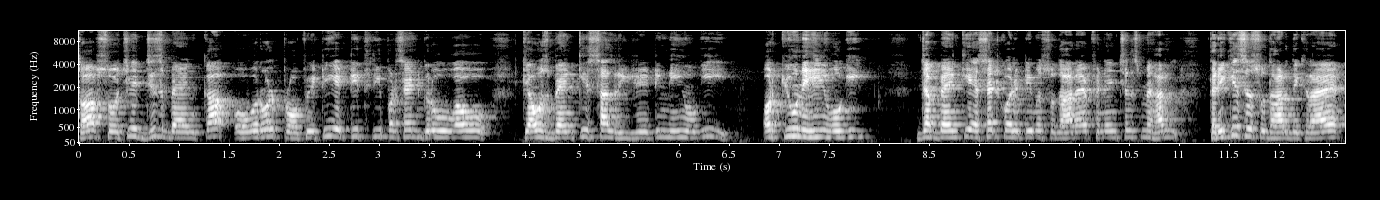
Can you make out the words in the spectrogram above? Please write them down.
तो आप सोचिए, जिस बैंक का ओवरऑल प्रॉफिट ही 83 परसेंट ग्रो हुआ हो, क्या उस बैंक की इस साल रीरेटिंग नहीं होगी? और क्यों नहीं होगी? जब बैंक की एसेट क्वालिटी में सुधार है फाइनेंशियल्स में हर तरीके से सुधार दिख रहा है,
